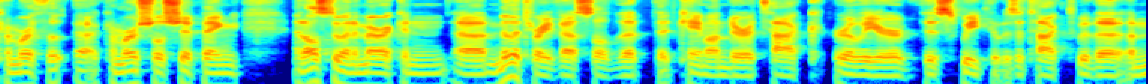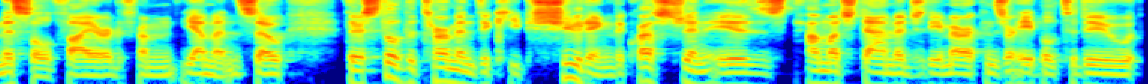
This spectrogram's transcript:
commercial uh, commercial shipping and also an American uh, military vessel that that came under attack earlier this week that was attacked with a, a, missile fired from Yemen. So they're still determined to keep shooting. The question is how much damage the Americans are able to do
